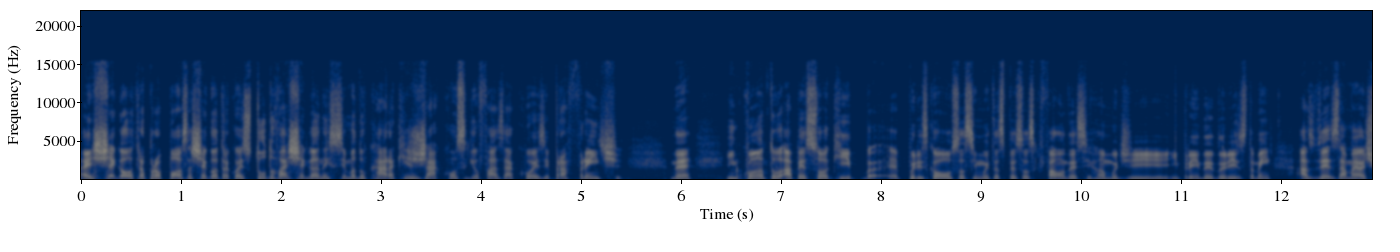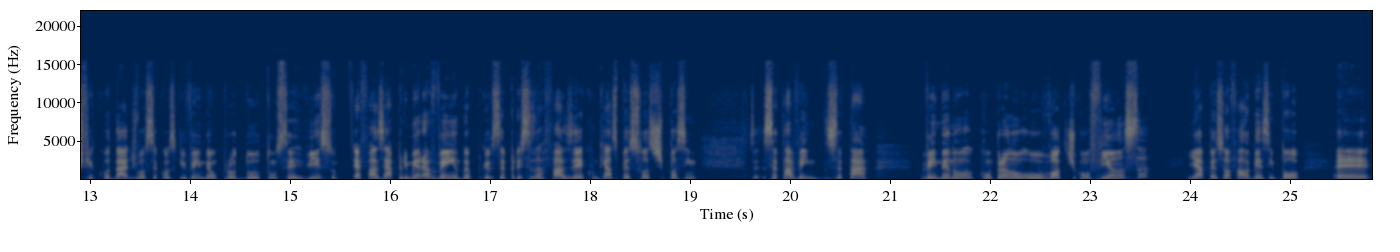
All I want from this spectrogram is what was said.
Aí chega outra proposta, chega outra coisa, tudo vai chegando em cima do cara que já conseguiu fazer a coisa e ir pra frente né? Enquanto a pessoa que. É por isso que eu ouço assim, muitas pessoas que falam desse ramo de empreendedorismo também. Às vezes a maior dificuldade de você conseguir vender um produto, um serviço, é fazer a primeira venda. Porque você precisa fazer com que as pessoas, tipo assim. Você tá, vend... tá vendendo, comprando o voto de confiança e a pessoa fala bem assim, pô, é,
